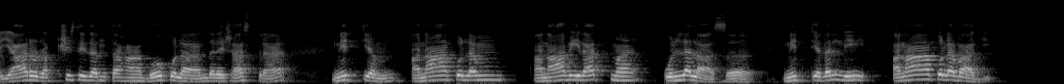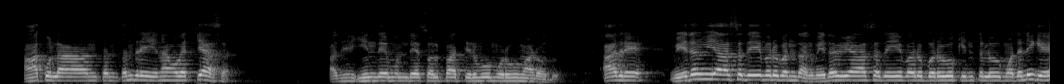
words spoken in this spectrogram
ಯಾರು ರಕ್ಷಿಸಿದಂತಹ ಗೋಕುಲ ಅಂದರೆ ಶಾಸ್ತ್ರ, ನಿತ್ಯಂ ಅನಾಕುಲಂ ಅನಾವಿರಾತ್ಮ ಉಲ್ಲಲಾಸ. ನಿತ್ಯದಲ್ಲಿ ಅನಾಕುಲವಾಗಿ. ಆಕುಲ ಅಂತಂತಂದ್ರೆ ನಾವು ವ್ಯತ್ಯಾಸ. ಅದೇ ಹಿಂದೆ ಮುಂದೆ ಸ್ವಲ್ಪ ತಿರುವು ಮುರುವು ಮಾಡೋದು. ಆದರೆ ವೇದವ್ಯಾಸ ದೇವರು ಬಂದಾಗ, ವೇದವ್ಯಾಸ ದೇವರು ಬರುವಕ್ಕಿಂತಲೂ ಮೊದಲಿಗೆ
